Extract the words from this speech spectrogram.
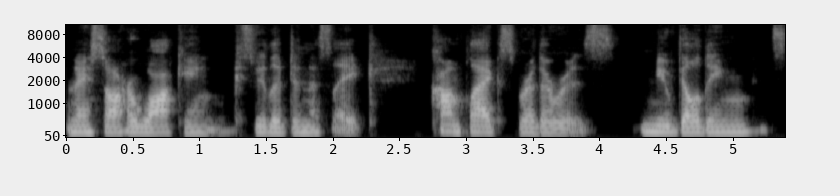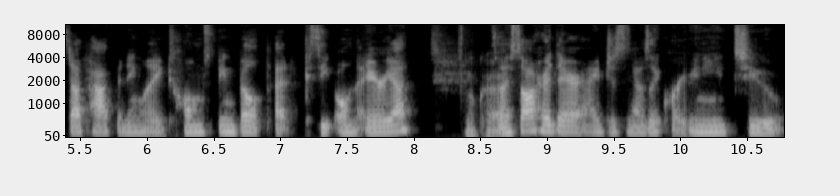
and I saw her walking because we lived in this like complex where there was new building stuff happening, like homes being built at because he owned the area. Okay. So I saw her there. and I just I was like, Court, you need to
